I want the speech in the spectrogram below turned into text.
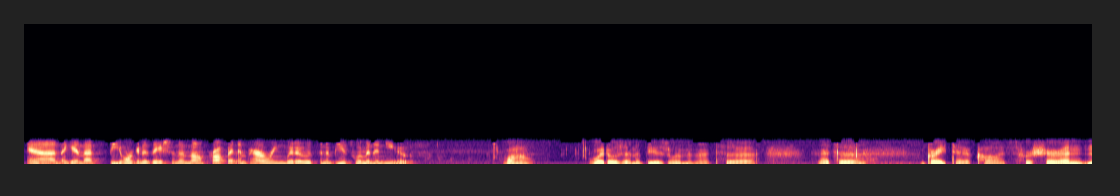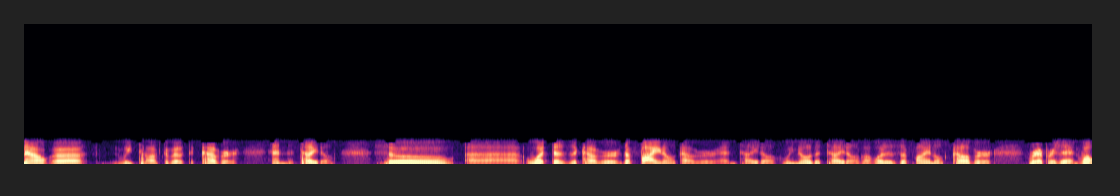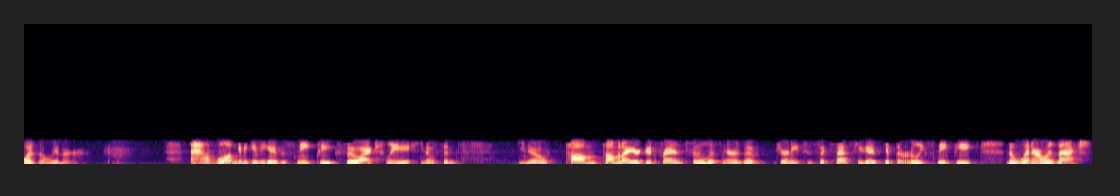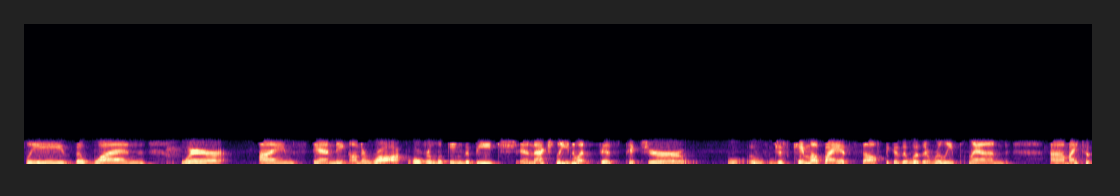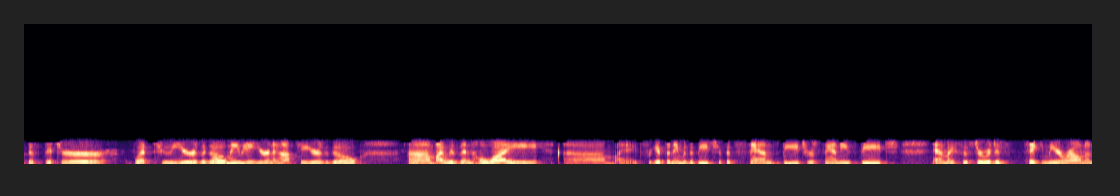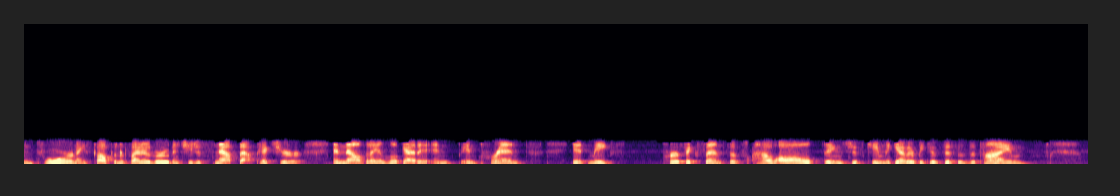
And again, that's the organization, the nonprofit empowering widows and abused women and youth. Wow, widows and abused women. That's uh, that's a great uh, cause for sure. And now uh, we talked about the cover and the title. So, uh, what does the cover, the final cover and title? We know the title, but what does the final cover represent? What was the winner? Ah, Well, I'm going to give you guys a sneak peek. So actually, you know, since you know Tom, Tom and I are good friends. For the listeners of Journey to Success, you guys get the early sneak peek. The winner was actually the one where I'm standing on a rock overlooking the beach. And actually, you know what? This picture just came up by itself because it wasn't really planned. Um, I took this picture what two years ago, maybe a year and a half, two years ago. Um, I was in Hawaii. Um, I forget the name of the beach, if it's Sands Beach or Sandy's Beach, and my sister was just taking me around on a tour, and I stopped on the side of the road, and she just snapped that picture. And now that I look at it in in print, it makes perfect sense of how all things just came together because this is the time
